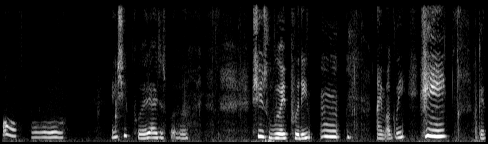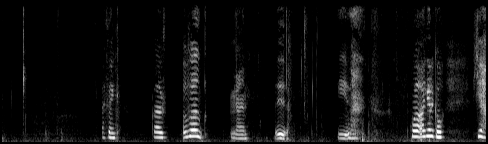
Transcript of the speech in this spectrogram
oh, oh. Ain't she pretty? I just put her. She's really pretty. Mm. I'm ugly. He okay. I think, guys, I think, yeah. Ew. Well, I gotta go. Yeah,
